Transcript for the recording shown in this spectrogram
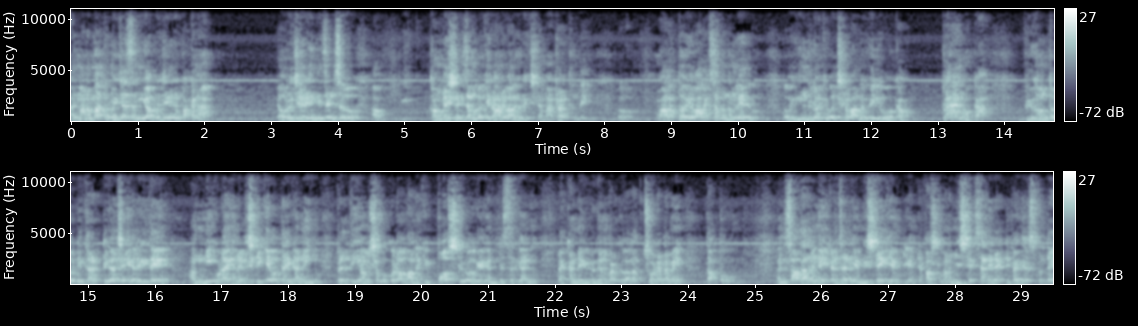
అది మనం మాత్రమే చేస్తాం. ఇంకెవరు చేయరు పక్కన. ఎవరు చేయరు ఇన్ ది సెన్స్. కాంపిటీషన్ ఎగ్జామ్లోకి రాని వాళ్ళ గురించి నేను మాట్లాడుతుంది. వాళ్ళతో వాళ్ళకి సంబంధం లేదు. ఇందులోకి వచ్చిన వాళ్ళు వీళ్ళు ఒక ప్లాన్ ఒక వ్యూహంతో కరెక్ట్గా చేయగలిగితే అన్నీ కూడా ఎనర్జెటికే అవుతాయి కానీ ప్రతి అంశము కూడా వాళ్ళకి పాజిటివ్గా కనిపిస్తుంది కానీ ఎక్కడ నెగిటివ్ కనపడదు అలా చూడటమే తప్పు. అండ్ సాధారణంగా ఇక్కడ జరిగే మిస్టేక్ ఏమిటి అంటే ఫస్ట్ మనం మిస్టేక్స్ అన్ని రెక్టిఫై చేసుకుంటే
